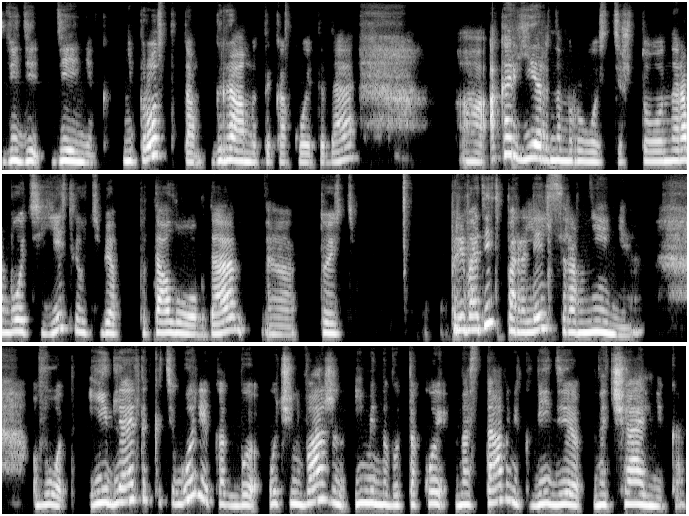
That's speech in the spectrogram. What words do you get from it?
в виде денег, не просто там грамоты какой-то, да, а о карьерном росте, что на работе есть ли у тебя потолок, да, а, то есть приводить параллель сравнения. Вот. И для этой категории как бы очень важен именно вот такой наставник в виде начальника.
